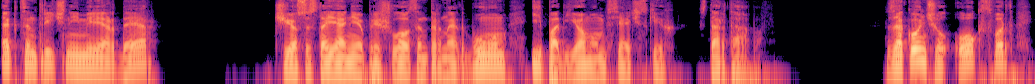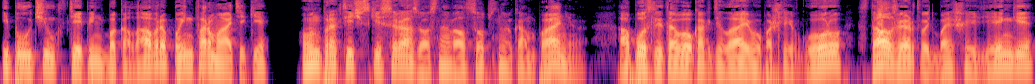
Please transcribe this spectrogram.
Эксцентричный миллиардер, чье состояние пришло с интернет-бумом и подъемом всяческих стартапов. Закончил Оксфорд и получил степень бакалавра по информатике. Он практически сразу основал собственную компанию, а после того, как дела его пошли в гору, стал жертвовать большие деньги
